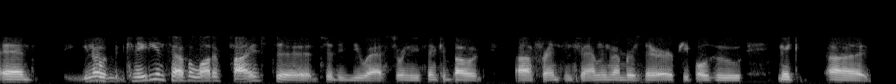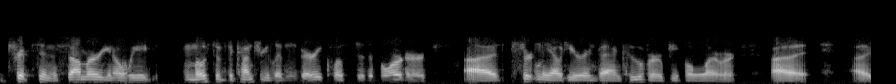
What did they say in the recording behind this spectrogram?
And you know, Canadians have a lot of ties to to the U.S. When you think about uh, friends and family members there, people who make uh, trips in the summer. You know, we most of the country lives very close to the border. Uh, certainly out here in Vancouver, people are uh, uh,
